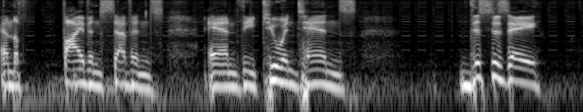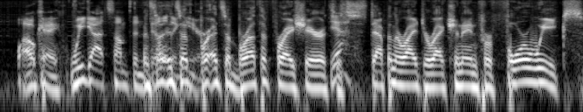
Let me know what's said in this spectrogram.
and the 5 and 7s and the 2 and 10s, this is a okay, we got something It's a, it's, a, here. br- it's a breath of fresh air. It's Yeah. a step in the right direction. And for four weeks,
